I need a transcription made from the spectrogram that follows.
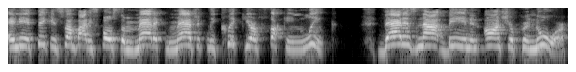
and then thinking somebody's supposed to magic, magically click your fucking link. That is not being an entrepreneur.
